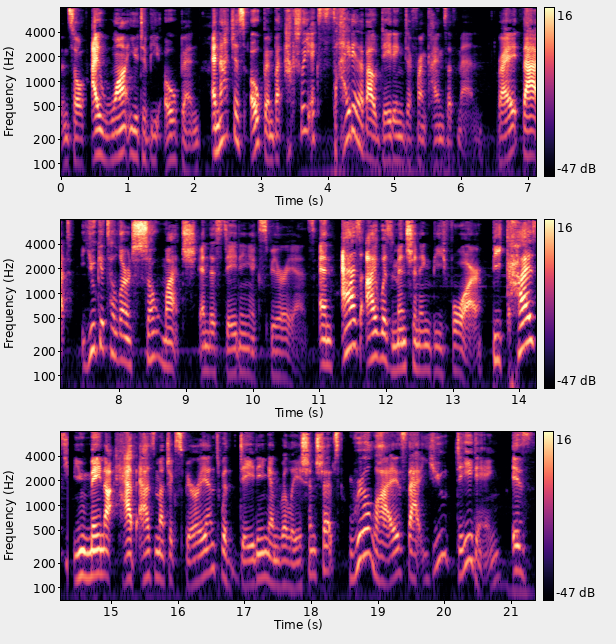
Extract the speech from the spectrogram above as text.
And so I want you to be open and not just open, but actually excited about dating different kinds of men right? That you get to learn so much in this dating experience. And as I was mentioning before, because you may not have as much experience with dating and relationships, realize that you dating is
